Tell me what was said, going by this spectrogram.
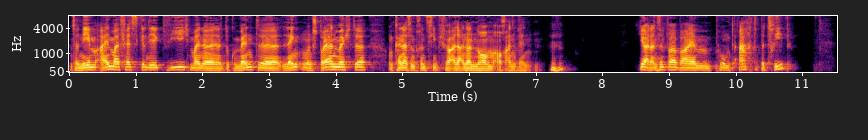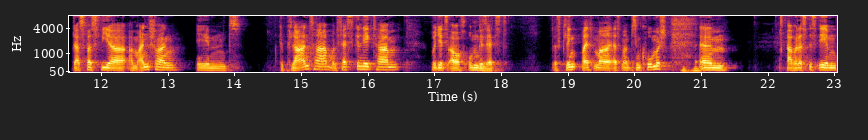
Unternehmen einmal festgelegt, wie ich meine Dokumente lenken und steuern möchte und kann das im Prinzip für alle anderen Normen auch anwenden. Mhm. Ja, dann sind wir beim Punkt 8, Betrieb. Das, was wir am Anfang eben geplant haben und festgelegt haben, wird jetzt auch umgesetzt. Das klingt manchmal erstmal ein bisschen komisch, ähm, aber das ist eben,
